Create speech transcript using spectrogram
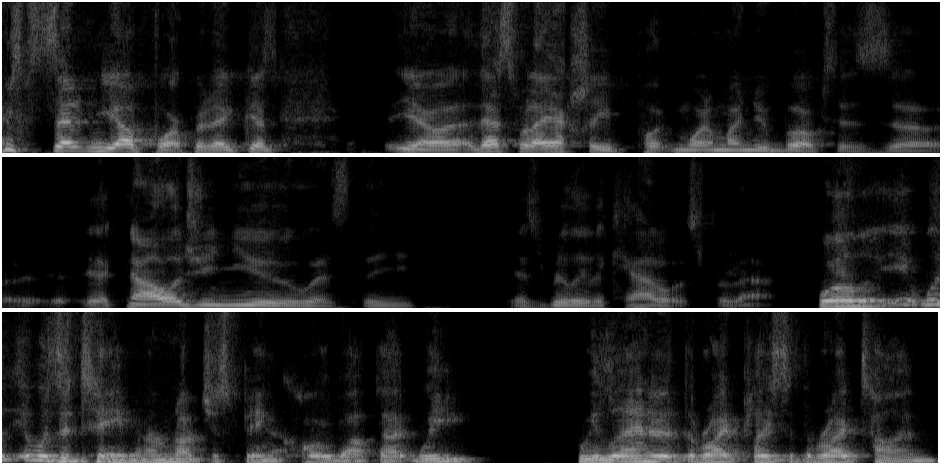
I setting you up for it, but because you know that's what i actually put in one of my new books is uh, acknowledging you as the is really the catalyst for that. Well it, w- it was a team and i'm not just being coy about that. We we landed at the right place at the right time.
